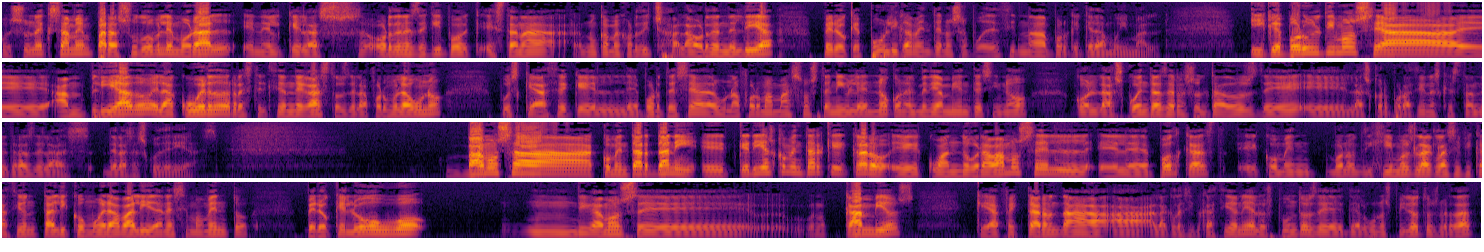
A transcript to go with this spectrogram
pues un examen para su doble moral en el que las órdenes de equipo están, a, nunca mejor dicho, a la orden del día, pero que públicamente no se puede decir nada porque queda muy mal. Y que por último se ha eh, ampliado el acuerdo de restricción de gastos de la Fórmula 1 pues que hace que el deporte sea de alguna forma más sostenible, no con el medio ambiente, sino con las cuentas de resultados de eh, las corporaciones que están detrás de las, de las escuderías. Vamos a comentar, Dani, eh, querías comentar que, claro, eh, cuando grabamos el, el podcast, bueno, dijimos la clasificación tal y como era válida en ese momento, pero que luego hubo, mm, digamos, bueno, cambios que afectaron a, la clasificación y a los puntos de algunos pilotos, ¿verdad?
